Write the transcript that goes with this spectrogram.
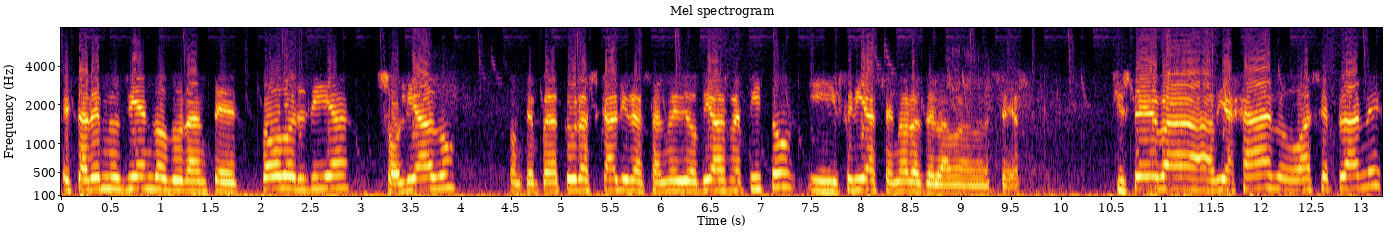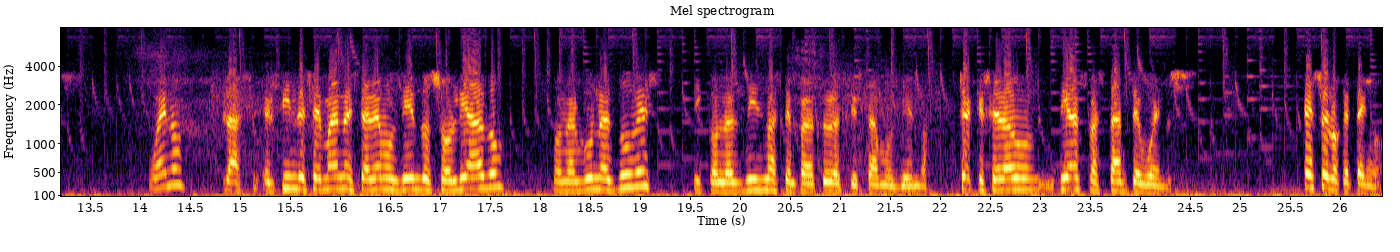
estaremos viendo durante todo el día soleado, con temperaturas cálidas al mediodía, repito, y frías en horas del amanecer. Si usted va a viajar o hace planes, bueno, el fin de semana estaremos viendo soleado con algunas nubes y con las mismas temperaturas que estamos viendo. O sea que serán días bastante buenos. Eso es lo que tengo.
